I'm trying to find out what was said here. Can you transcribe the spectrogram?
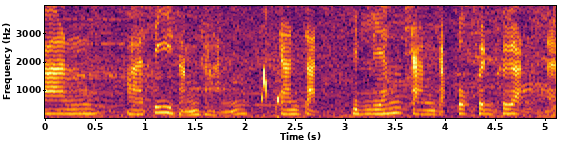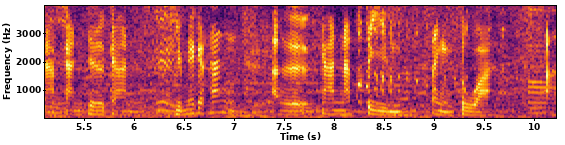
การปาร์ตี้สังสรรค์ การจัดกินเลี้ยงกันกับพวกเพื่อนๆนะครับการเจอกันหรือแม้กระทั่งเอ่อการนัดทีมแต่งตัวอ่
